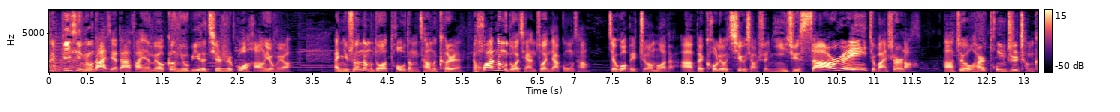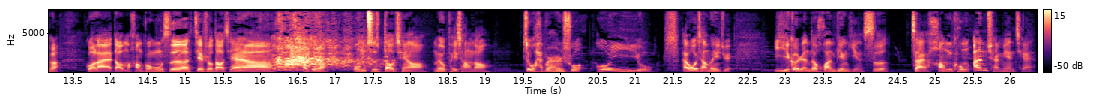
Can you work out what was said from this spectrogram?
这比起牛大姐，大家发现没有？更牛逼的其实是国航，有没有？哎，你说那么多头等舱的客人，花那么多钱坐你家公务舱，结果被折磨的啊，被扣留七个小时，你一句 sorry 就完事儿了啊？最后还是通知乘客过来到我们航空公司接受道歉啊？哦，对了，我们只是道歉啊，没有赔偿的哦。最后还不让人说，哎呦！哎，我想问一句，一个人的患病隐私在航空安全面前，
